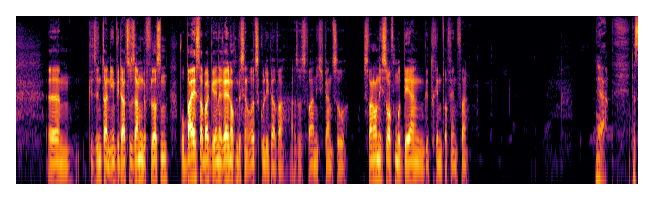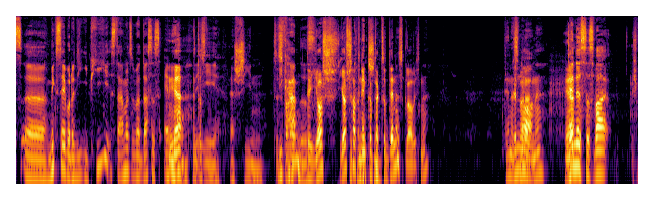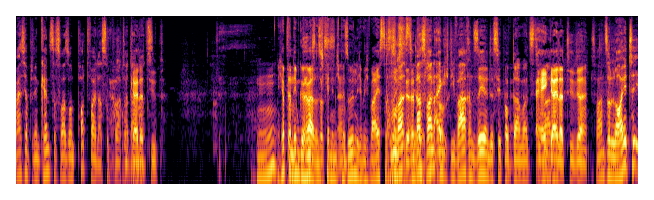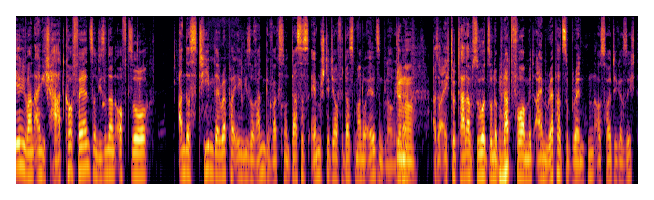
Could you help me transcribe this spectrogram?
ähm, sind dann irgendwie da zusammengeflossen. Wobei es aber generell noch ein bisschen oldschooliger war. Also es war nicht ganz so, es war noch nicht so auf modern getrimmt auf jeden Fall. Ja, das äh, Mixtape oder die EP ist damals über das ist Ja, das- m.de erschienen. Das Wie war, kam das? Der Josh, Josh hatte den. Kontakt zu Dennis, glaube ich, ne? Dennis Genau. war das, ne? Ja, Dennis, das war, ich weiß nicht, ob du den kennst, das war so ein Pottweiler-Supporter geiler damals. Typ. Mhm, ich habe von dem gehört, also ich kenne ihn nicht äh, persönlich, aber ich weiß, dass Das, war, das das waren wahrscheinlich eigentlich die wahren Seelen des Hip-Hop damals. Die Ey, waren, geiler Typ, ja. Das waren so Leute irgendwie, waren eigentlich Hardcore-Fans und die sind dann oft so an das Team der Rapper irgendwie so rangewachsen und das ist M steht ja auch für das Manuelsen, glaube ich. Genau. Ne? Also eigentlich total absurd, so eine Plattform mit einem Rapper zu branden, aus heutiger Sicht.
